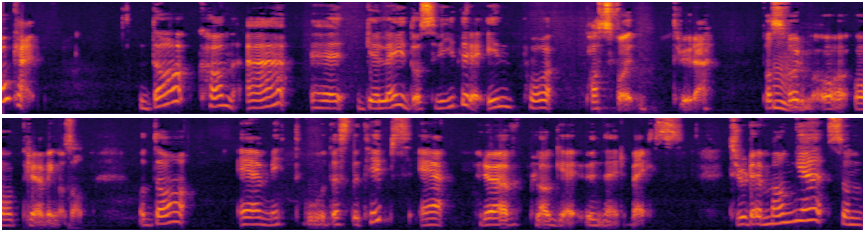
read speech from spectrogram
OK. Da kan jeg eh, geleide oss videre inn på passform, tror jeg. Passform mm. og, og, prøving og sånn. Og da er mitt godeste tips er prøv plagget underveis. Jeg tror det er mange som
